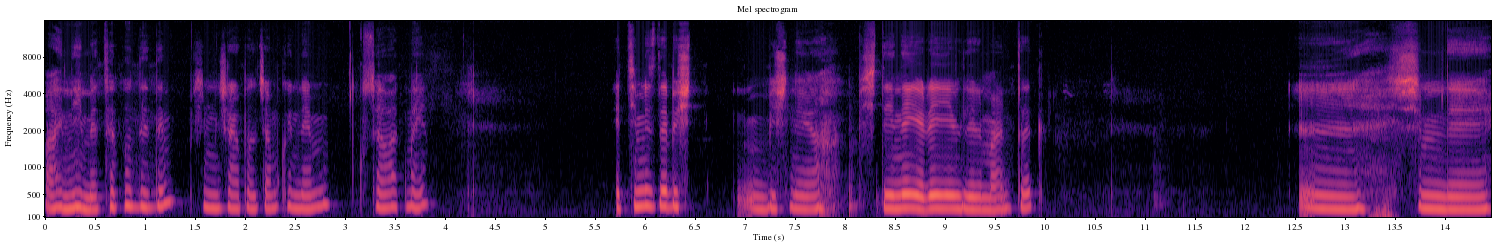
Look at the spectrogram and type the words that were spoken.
Ay nimete bu dedim. Şimdi çarpılacağım kuyularımı. Kusura bakmayın. Etimiz de piş, piş ne ya? piştiğine göre yiyebilirim artık. Ee, şimdi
